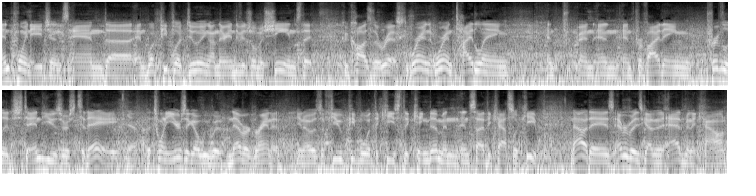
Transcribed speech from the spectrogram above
endpoint agents and uh, and what people are doing on their individual machines that could cause the risk. We're in, we're entitling and, and and and providing privilege to end users today Yeah. that 20 years ago we would have never granted. You know, it was a few people with the keys to the kingdom and inside the castle keep. Nowadays, everybody's got an admin account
